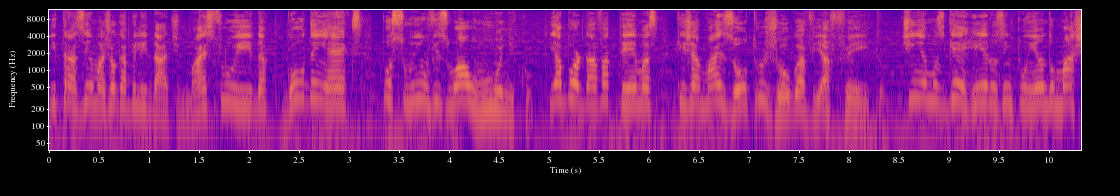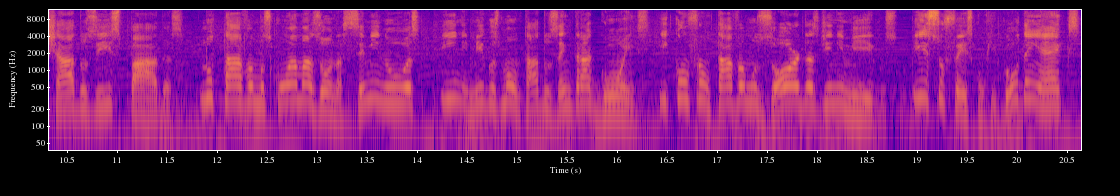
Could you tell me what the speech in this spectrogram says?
e trazia uma jogabilidade mais fluida, Golden Axe possuía um visual único e abordava temas que jamais outro jogo havia feito. Tínhamos guerreiros empunhando machados e espadas, lutávamos com amazonas seminuas e inimigos montados em dragões, e confrontávamos hordas de inimigos. Isso fez com que Golden Axe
